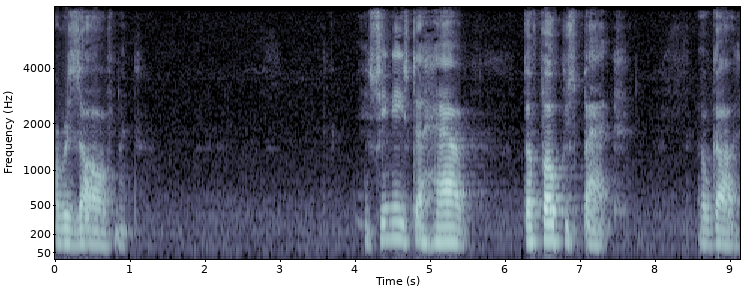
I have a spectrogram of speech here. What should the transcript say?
a resolvement. And she needs to have the focus back of God.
